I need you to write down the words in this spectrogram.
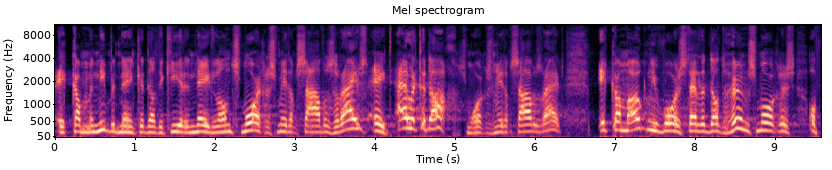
ik kan me niet bedenken dat ik hier in Nederland morgens, middags, avonds rijst eet. Elke dag. Morgens, middags, avonds rijst. Ik kan me ook niet voorstellen dat hun morgens of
